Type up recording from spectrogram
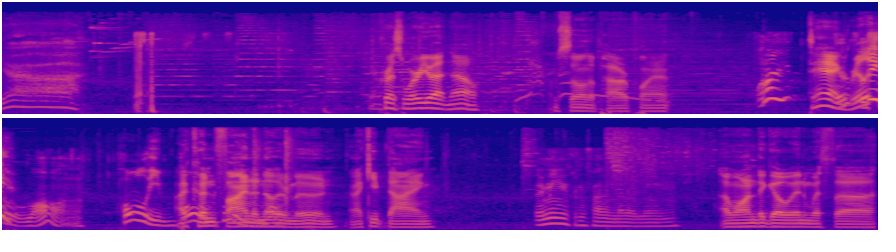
Yeah. Chris, where are you at now? I'm still in the power plant. Why are you Dang, there for really? so long? Holy I couldn't find holy another moon, and I keep dying. What do you mean you couldn't find another moon? I wanted to go in with uh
